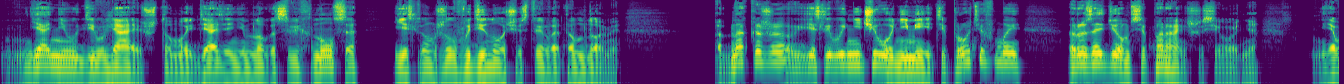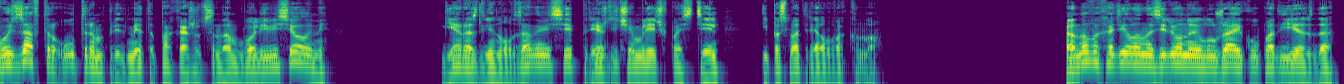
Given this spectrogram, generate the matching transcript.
Я не удивляюсь, что мой дядя немного свихнулся, если он жил в одиночестве в этом доме. Однако же, если вы ничего не имеете против, мы разойдемся пораньше сегодня — Небось, завтра утром предметы покажутся нам более веселыми. Я раздвинул занавеси, прежде чем лечь в постель, и посмотрел в окно. Оно выходило на зеленую лужайку у подъезда.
